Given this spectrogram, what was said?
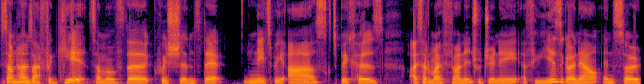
sometimes I forget some of the questions that need to be asked because I started my financial journey a few years ago now, and so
